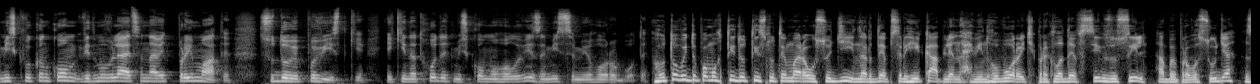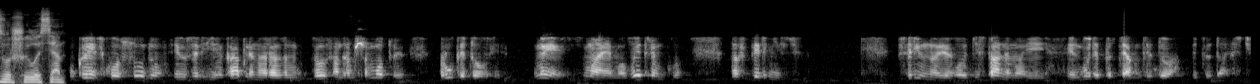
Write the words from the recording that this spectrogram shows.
міськвиконком відмовляється навіть приймати судові повістки, які надходять міському голові за місцем його роботи. Готовий допомогти дотиснути мера у суді нардеп Сергій Каплін. Він говорить, прикладе всіх зусиль, аби правосуддя звершилося. українського суду і у Капліна разом з Олександром Шамотою руки довгі. Ми маємо витримку, настирність. Все рівно його дістанемо і він буде притягнутий до відповідальності.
